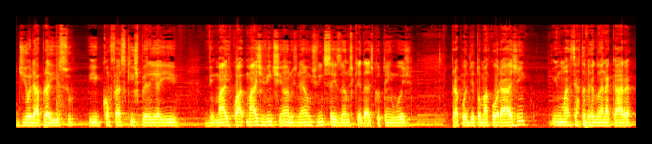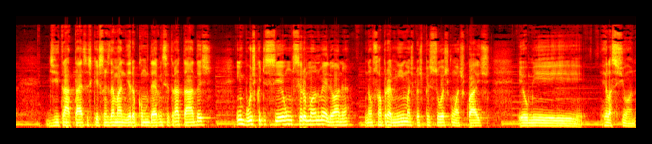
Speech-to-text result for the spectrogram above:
de olhar para isso e confesso que esperei aí mais, mais de 20 anos, né, uns 26 anos, que é a idade que eu tenho hoje, para poder tomar coragem e uma certa vergonha na cara de tratar essas questões da maneira como devem ser tratadas, em busca de ser um ser humano melhor, né? não só para mim, mas para as pessoas com as quais eu me relaciono.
